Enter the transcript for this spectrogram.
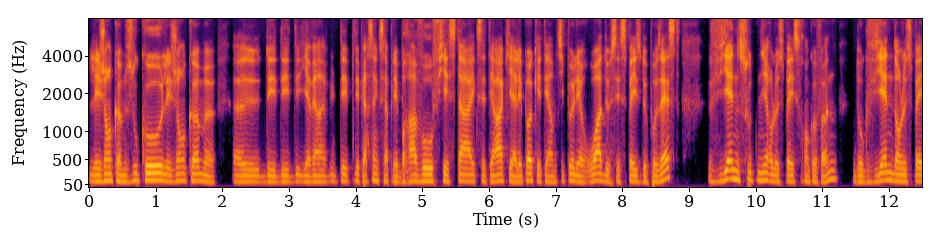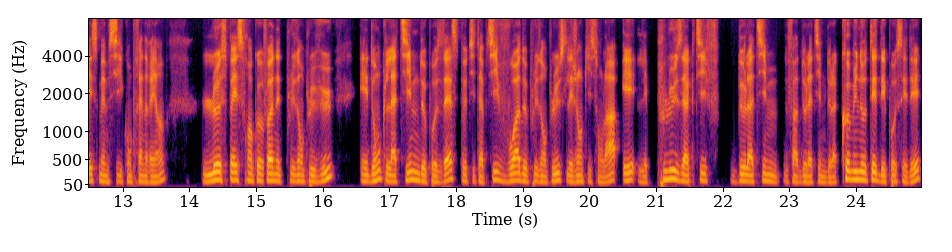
les gens comme Zuko, les gens comme euh, euh, des, il y avait des, personnes qui s'appelaient Bravo, Fiesta, etc., qui à l'époque étaient un petit peu les rois de ces spaces de Posest, viennent soutenir le space francophone, donc viennent dans le space même s'ils comprennent rien. Le space francophone est de plus en plus vu. Et donc, la team de Posest, petit à petit, voit de plus en plus les gens qui sont là et les plus actifs de la team, enfin de la team, de la communauté des possédés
